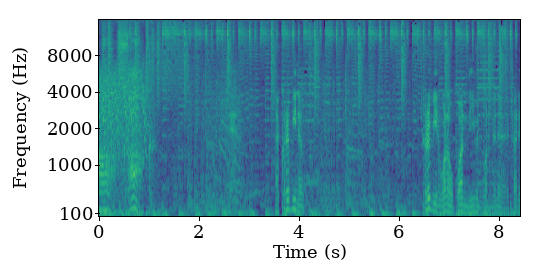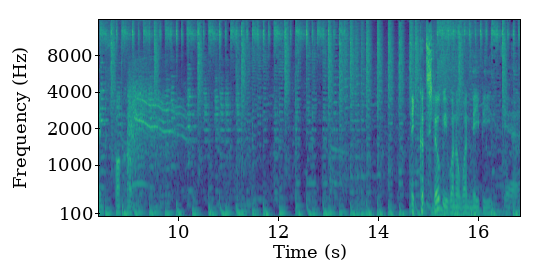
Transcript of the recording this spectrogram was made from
Oh, fuck! Damn. That could have been a... Could have been 101 even one minute if I didn't fuck up. It could still be 101 maybe. Yeah.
